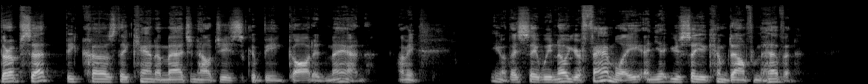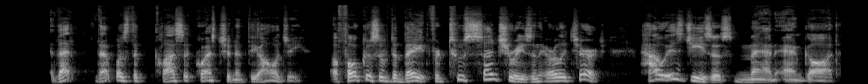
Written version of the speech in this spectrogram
they're upset because they can't imagine how Jesus could be God and man. I mean, you know, they say we know your family, and yet you say you come down from heaven. That that was the classic question in theology, a focus of debate for two centuries in the early church. How is Jesus man and God?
